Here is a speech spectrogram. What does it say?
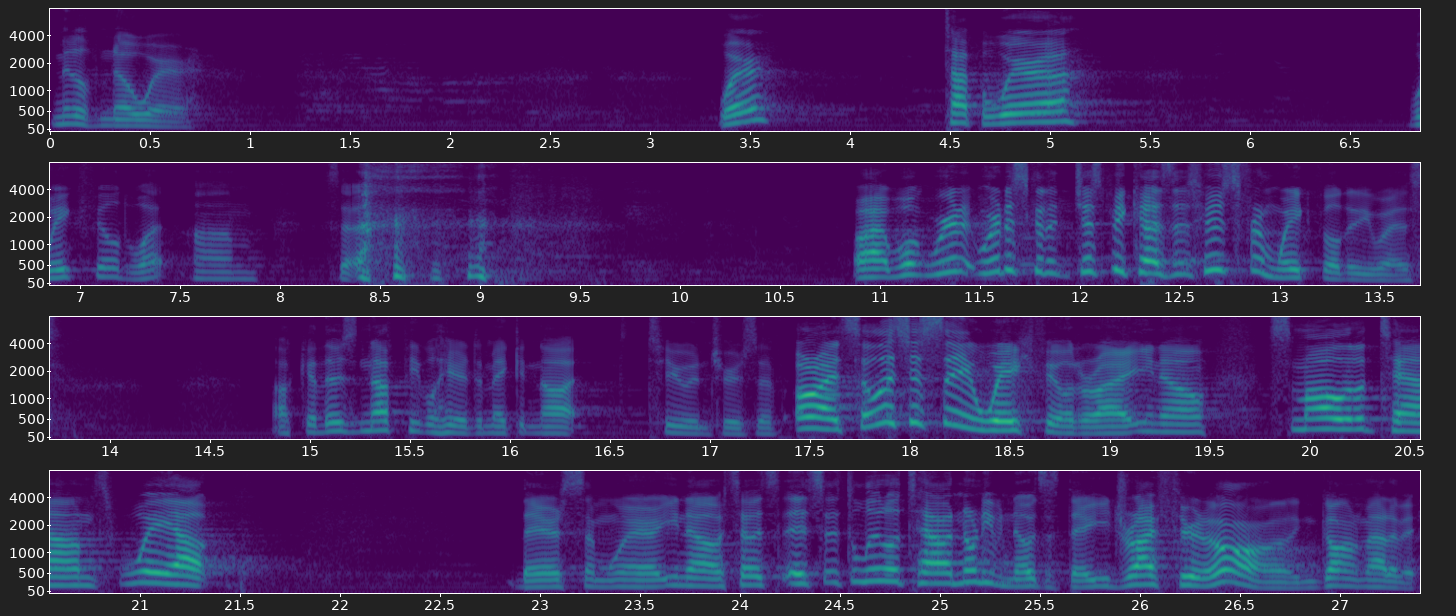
Middle of nowhere. Where? Tapawera? Wakefield? What? Um, so All right, well, we're, we're just going to, just because, who's from Wakefield, anyways? Okay, there's enough people here to make it not too intrusive. All right, so let's just say Wakefield, right? You know, small little town, it's way out there somewhere, you know. So it's, it's, it's a little town, no one even knows it's there. You drive through it, oh, and gone out of it.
